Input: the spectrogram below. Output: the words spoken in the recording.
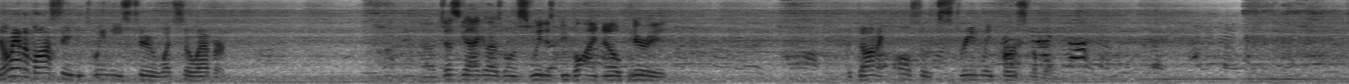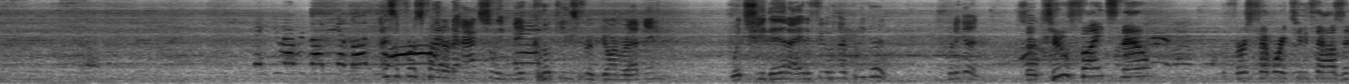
No animosity between these two whatsoever. Uh, Jessica Aguilar is one of the sweetest people I know, period. Vidonic also extremely personable. Thank you, everybody. I love you. As the first fighter to actually make cookies for Bjorn Rebney, which she did, I ate a few of them. They're pretty good. Pretty good. So two fights now. The first February 2012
